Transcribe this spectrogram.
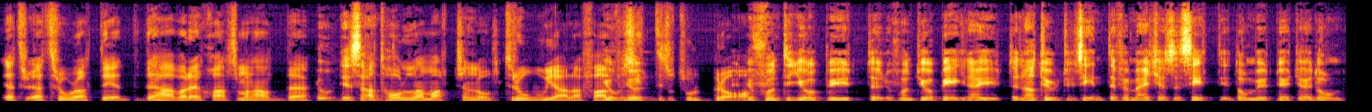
jag, tror- jag tror att det, det här var den chansen man hade. Jo, det är sant. Att hålla matchen långt, tror jag i alla fall. Jo, för. City är så otroligt bra. Du får inte ge upp ytor, du får inte ge upp egna ytor. Naturligtvis inte för Manchester City, de utnyttjar ju dem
